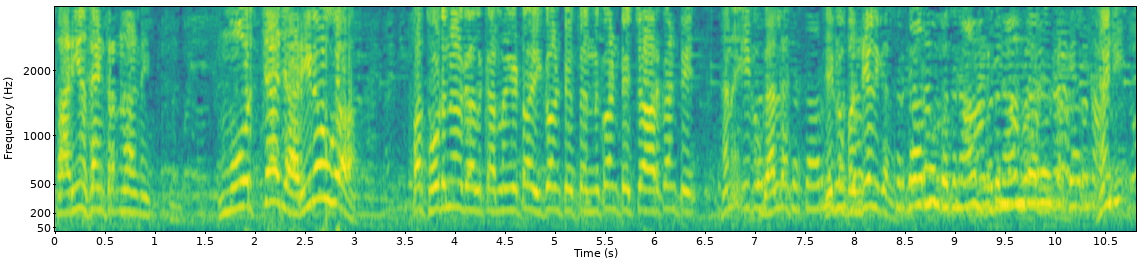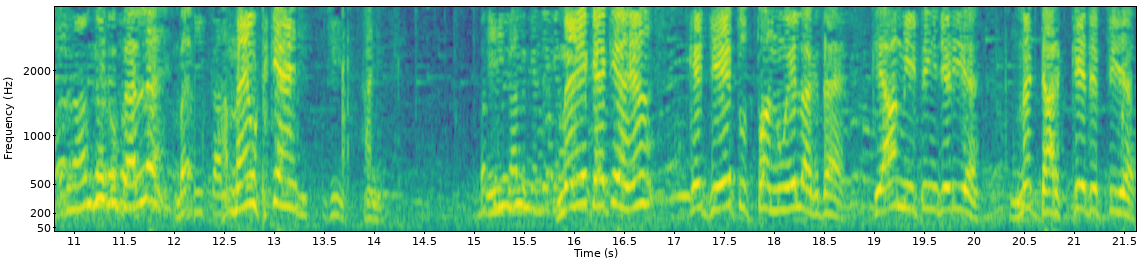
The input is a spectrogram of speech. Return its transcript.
ਸਾਰੀਆਂ ਸੈਂਟਰ ਨਾਲ ਨੇ। ਮੋਰਚਾ ਜਾਰੀ ਰਹੂਗਾ। ਪਰ ਤੁਹਾਡੇ ਨਾਲ ਗੱਲ ਕਰ ਲਾਂਗੇ 2.5 ਘੰਟੇ 3 ਘੰਟੇ 4 ਘੰਟੇ ਹੈਨਾ ਇਹ ਕੋਈ ਗੱਲ ਹੈ? ਇਹ ਕੋਈ ਬੰਦਿਆਂ ਵਾਲੀ ਗੱਲ ਸਰਕਾਰ ਨੂੰ ਬਦਨਾਮ ਬਦਨਾਮ ਕਰ ਰਹੇ ਹੋ ਸਰਕਾਰ। ਹਾਂਜੀ ਬਦਨਾਮ ਇਹ ਕਰ ਕੋਈ ਗੱਲ ਹੈ? ਮੈਂ- ਉੱਠ ਕੇ ਆਇਆ ਜੀ। ਜੀ। ਹਾਂਜੀ ਇਹੀ ਗੱਲ ਕਹਿੰਦੇ ਕਿ ਮੈਂ ਇਹ ਕਹਿ ਕੇ ਆਇਆ ਕਿ ਜੇ ਤੁ- ਤੁਹਾਨੂੰ ਇਹ ਲੱਗਦਾ ਹੈ ਕਿ ਆਹ ਮੀਟਿੰਗ ਜਿਹੜੀ ਹੈ ਮੈਂ ਡਰ ਕੇ ਦਿੱਤੀ ਹੈ।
